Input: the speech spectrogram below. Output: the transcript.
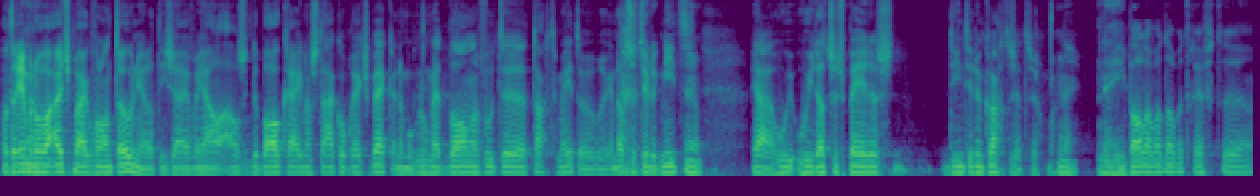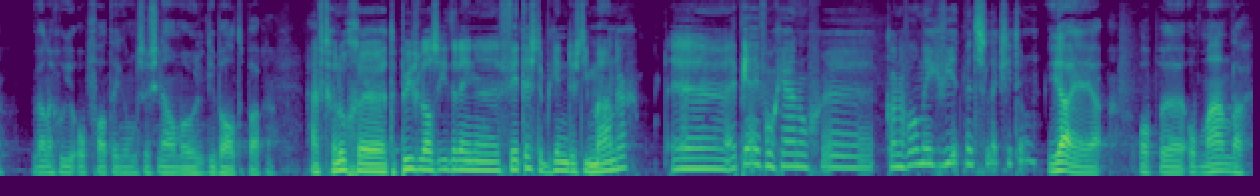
Want er is me nog wel uitspraken van Antonia, dat hij zei van ja, als ik de bal krijg, dan sta ik op rechtsback. En dan moet ik nog met bal en voeten 80 meter overbruggen. En dat is natuurlijk niet Ja. ja. hoe, hoe je dat soort spelers dient in hun kracht te zetten, zeg maar. Nee. Nee, ballen wat dat betreft eh, wel een goede opvatting om zo snel mogelijk die bal te pakken. Hij heeft genoeg eh, te puzzelen als iedereen eh, fit is. Te beginnen dus die maandag. Eh, heb jij vorig jaar nog eh, carnaval meegevierd met de selectie toen? Ja, ja, ja. Op, eh, op maandag.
